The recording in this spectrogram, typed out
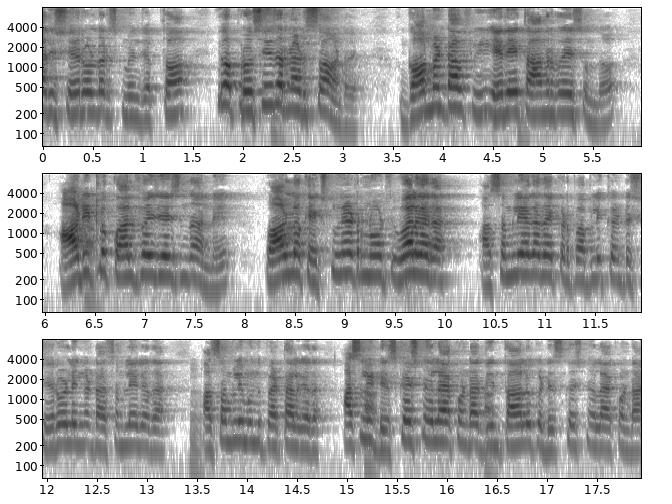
అది షేర్ హోల్డర్స్కి మేము చెప్తాం. ఇదో ప్రొసీజర్ నడుస్తూ ఉంటుంది. గవర్నమెంట్ ఆఫ్ ఏదైతే ఆంధ్రప్రదేశ్ ఉందో ఆడిట్లో క్వాలిఫై చేసిన దాన్ని వాళ్ళు ఒక ఎక్స్ప్లెనేటర్ నోట్స్ ఇవ్వాలి కదా. అసెంబ్లీ కదా ఇక్కడ పబ్లిక్ అంటే షేర్ హోల్డింగ్ అంటే అసెంబ్లీ కదా. అసెంబ్లీ ముందు పెట్టాలి కదా. అసలు ఈ డిస్కషనే లేకుండా దీని తాలూకు డిస్కషనే లేకుండా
